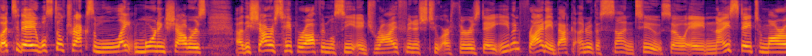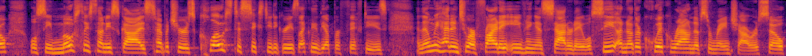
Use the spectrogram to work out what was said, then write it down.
But today we'll still track some light morning showers. Uh, these showers taper off and we'll see a dry finish to our Thursday, even Friday back under the sun too. So a nice day tomorrow. We'll see mostly sunny skies, temperatures close to 60 degrees, likely the upper 50s. And then we head into our Friday evening and Saturday. We'll see another quick round of some rain showers. So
